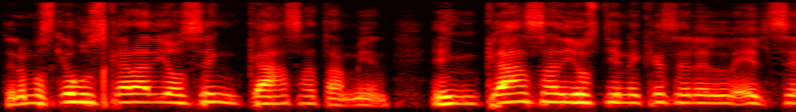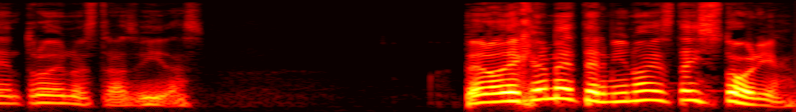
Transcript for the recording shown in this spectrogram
Tenemos que buscar a Dios en casa también. En casa Dios tiene que ser el, centro de nuestras vidas. Pero déjenme termino esta historia.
